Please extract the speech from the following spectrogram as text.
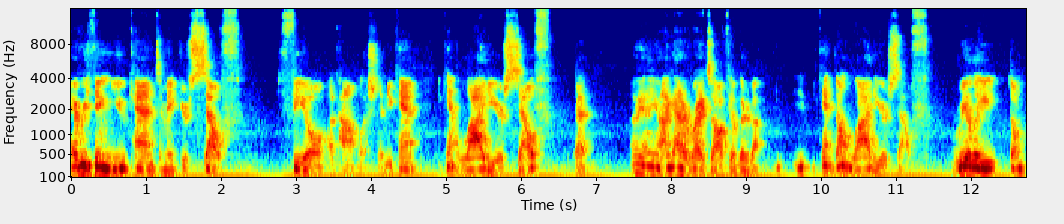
everything you can to make yourself feel accomplished. And you can't you can't lie to yourself that oh yeah, you know, I got it right, so I'll feel good about you you can't don't lie to yourself. Really don't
